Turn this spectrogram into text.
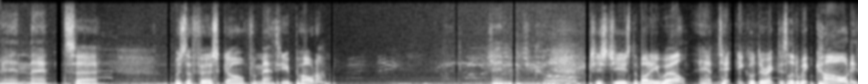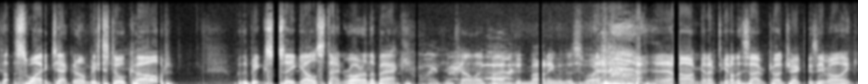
And that uh, was the first goal for Matthew Polder. And just used the body well. Our technical director's a little bit cold. He's got the suede jacket on, but he's still cold. With a big seagull stain right on the back. I can tell they paid good money with this one. yeah, I'm going to have to get on the same contract as him, I think.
